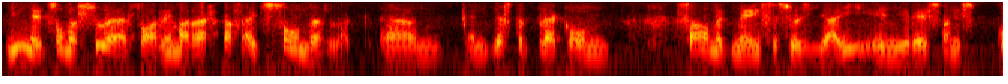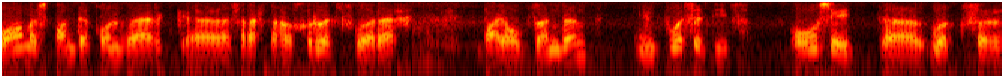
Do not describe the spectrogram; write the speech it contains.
nie net sommer so ervaar nie, maar regtig uitsonderlik. Ehm um, in eerste plek om saam met mense soos jy en die res van die kwame span te kon werk, uh, is regtig 'n groot voorreg, baie opwindend en positief. Ons het uh, ook vir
